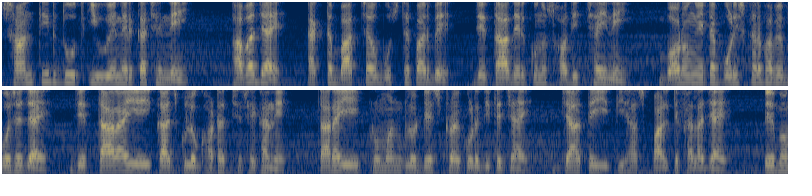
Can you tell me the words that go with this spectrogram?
শান্তির দূত ইউএনের কাছে নেই। ভাবা যায়, একটা বাচ্চাও বুঝতে পারবে যে তাদের কোনো সদিচ্ছাই নেই। বরং এটা পরিষ্কারভাবে বোঝা যায় যে তারাই এই কাজগুলো ঘটাচ্ছে সেখানে। তারাই এই প্রমাণগুলো ডেস্ট্রয় করে দিতে চায়, যাতে ইতিহাস পাল্টে ফেলা যায়। এবং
